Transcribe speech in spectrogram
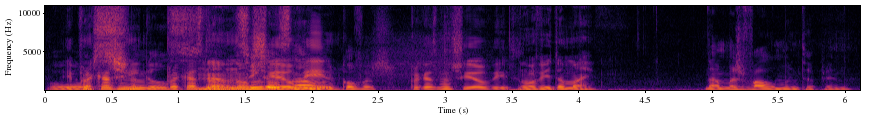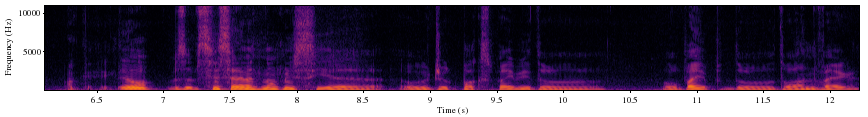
Ou Eu por acaso, não- singles? por acaso Não. não, não singles cheguei a não, ouvir. covers. Por acaso não cheguei a ouvir. Não ouvi também. Não, mas vale muito a pena. Ok. Eu sinceramente não conhecia o Jukebox Baby do o Babe do, do Alan Vega,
